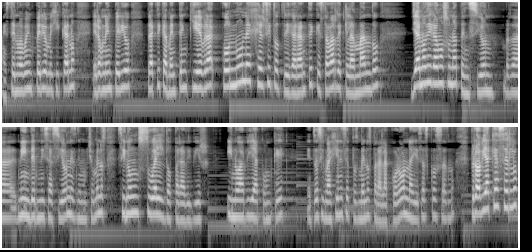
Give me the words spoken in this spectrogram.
Este nuevo imperio mexicano era un imperio prácticamente en quiebra, con un ejército trigarante que estaba reclamando ya no digamos una pensión, ¿verdad? Ni indemnizaciones, ni mucho menos, sino un sueldo para vivir. Y no había con qué. Entonces imagínense, pues menos para la corona y esas cosas, ¿no? Pero había que hacerlo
